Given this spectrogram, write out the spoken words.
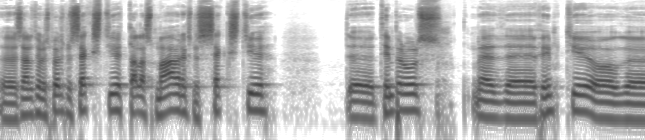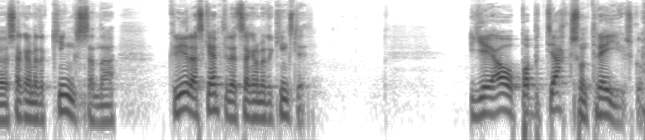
uh, San Antonio Spurs með 60 Dallas Mavericks með 60 uh, Timberwolves með uh, 50 og Sacramento Kings gríðilega skemmtilegt Sacramento Kings lið. Ég á Bobby Jackson treyju sko.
